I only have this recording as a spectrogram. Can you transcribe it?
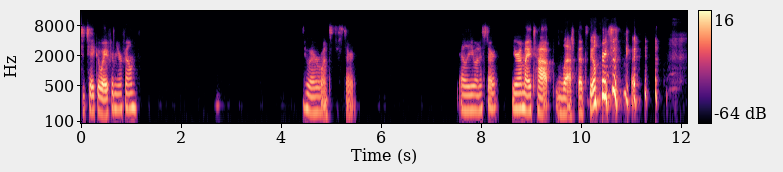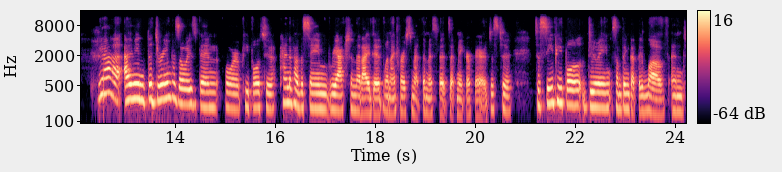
to take away from your film? Whoever wants to start. Ellie, you want to start? You're on my top left. That's the only reason. Yeah, I mean, the dream has always been for people to kind of have the same reaction that I did when I first met the Missfits at Maker Faire, just to to see people doing something that they love and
